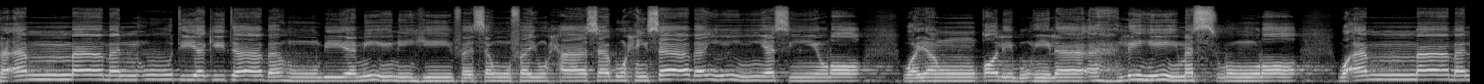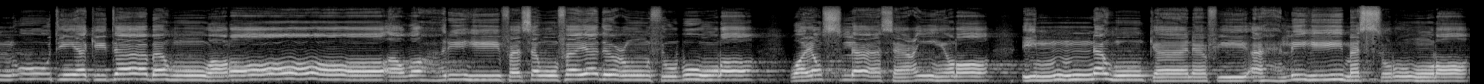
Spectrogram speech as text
فاما من اوتي كتابه بيمينه فسوف يحاسب حسابا يسيرا وينقلب إلى اهله مسرورا واما من اوتي كتابه وراء ظهره فسوف يدعو ثبورا ويصلى سعيرا انه كان في اهله مسرورا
